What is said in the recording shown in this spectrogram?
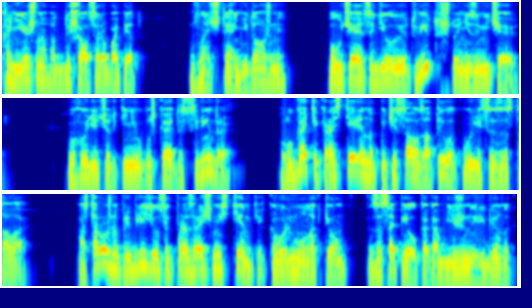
Конечно, отдышался Рапопед. Значит, и они должны. Получается, делают вид, что не замечают. Выходит, все-таки не выпускают из цилиндра? Лугатик растерянно почесал затылок, вылез из-за стола. Осторожно приблизился к прозрачной стенке, ковырнул ногтем, засопел, как обиженный ребенок.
